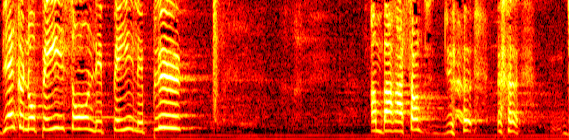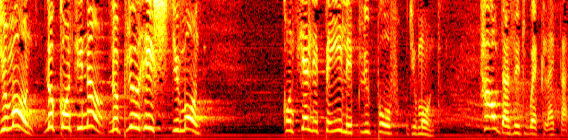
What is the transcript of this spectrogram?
Bien que nos pays sont les pays les plus embarrassants du, du monde, le continent le plus riche du monde contient les pays les plus pauvres du monde. How does it work like that?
